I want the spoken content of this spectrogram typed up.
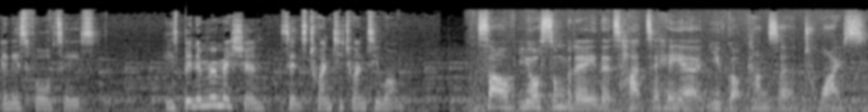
in his 40s. He's been in remission since 2021. Sal, you're somebody that's had to hear you've got cancer twice.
